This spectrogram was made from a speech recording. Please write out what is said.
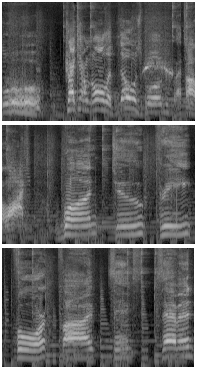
Ooh. Try counting all of those, Boog. That's a lot. One, two, three, four, five, six, seven,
